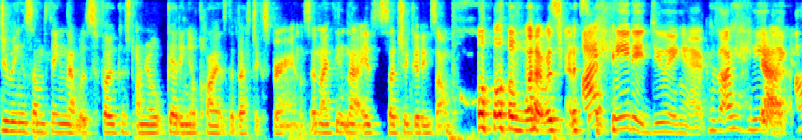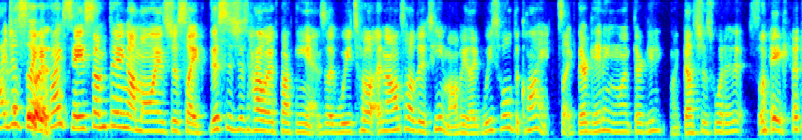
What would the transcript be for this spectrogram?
doing something that was focused on your getting your clients the best experience. And i think that is such a good example of what i was trying to say. i hated doing it because i hate yeah, like i just like if i say something i'm always just like this is just how it fucking is. Like we told and i'll tell the team i'll be like we told the clients like they're getting what they're getting. Like that's just what it is. Like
